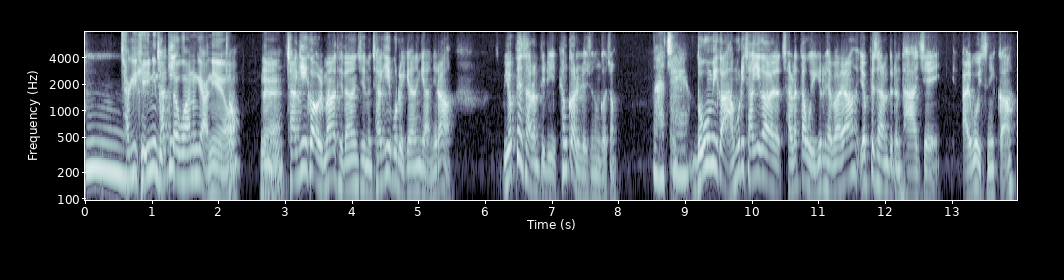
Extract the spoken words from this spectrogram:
음. 자기 개인이 자기- 높다고 하는 게 아니에요. 그렇죠. 네. 음, 자기가 얼마나 대단한지는 자기 입으로 얘기하는 게 아니라 옆에 사람들이 평가를 내주는 거죠. 맞아요. 노우미가 아무리 자기가 잘났다고 얘기를 해봐야 옆에 사람들은 다 이제 알고 있으니까.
